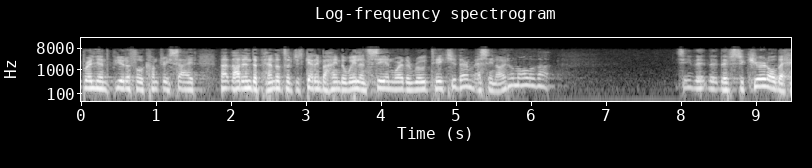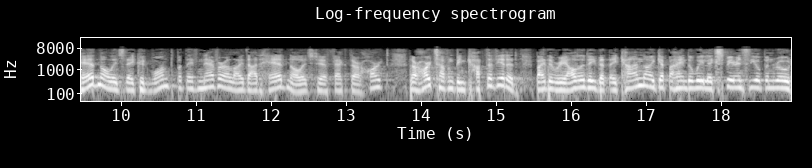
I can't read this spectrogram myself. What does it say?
brilliant, beautiful countryside. That, that independence of just getting behind the wheel and seeing where the road takes you. They're missing out on all of that. See, they, have secured all the head knowledge they could want, but they've never allowed that head knowledge to affect their heart. Their hearts haven't been captivated by the reality that they can now get behind the wheel, experience the open road,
